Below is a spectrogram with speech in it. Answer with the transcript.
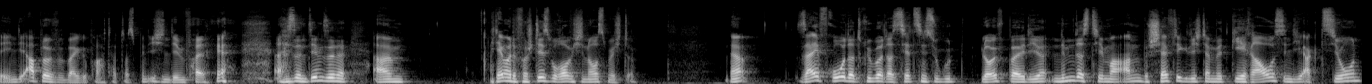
der ihnen die Abläufe beigebracht hat. Das bin ich in dem Fall. also in dem Sinne, ähm, ich denke mal, du verstehst, worauf ich hinaus möchte. Ja, sei froh darüber, dass es jetzt nicht so gut läuft bei dir. Nimm das Thema an, beschäftige dich damit, geh raus in die Aktion,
